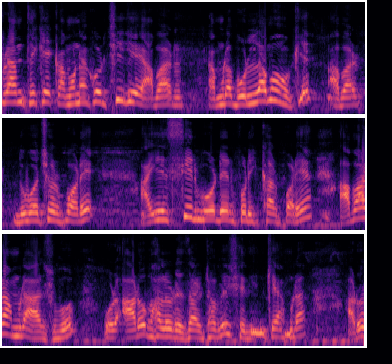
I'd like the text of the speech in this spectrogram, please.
প্রাণ থেকে কামনা করছি যে আবার আমরা বললামও ওকে, আবার দু বছর পরে আইএসসির বোর্ডের পরীক্ষার পরে আবার আমরা আসব, ওর আরও ভালো রেজাল্ট হবে, সেদিনকে আমরা আরও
